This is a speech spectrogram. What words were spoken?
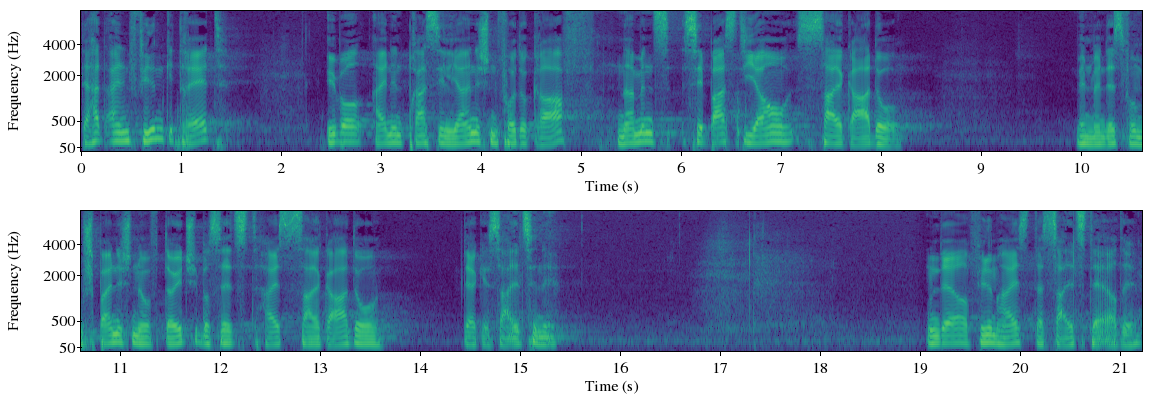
Der hat einen Film gedreht über einen brasilianischen Fotograf namens Sebastião Salgado. Wenn man das vom Spanischen auf Deutsch übersetzt, heißt Salgado der Gesalzene. Und der Film heißt Das Salz der Erde.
